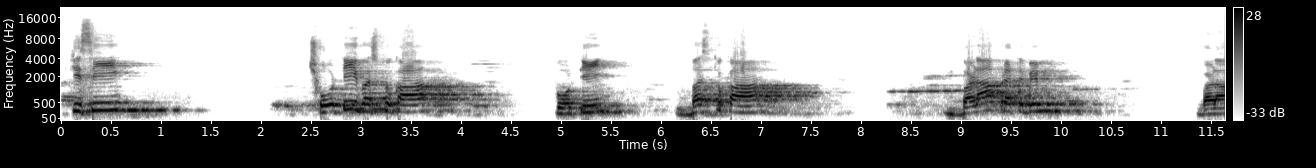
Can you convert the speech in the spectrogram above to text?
किसी छोटी वस्तु का, छोटी वस्तु का बड़ा प्रतिबिंब बड़ा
